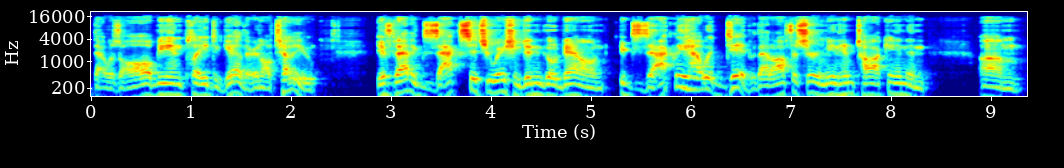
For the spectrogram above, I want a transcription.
That was all being played together. And I'll tell you, if that exact situation didn't go down exactly how it did with that officer and me and him talking and um,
